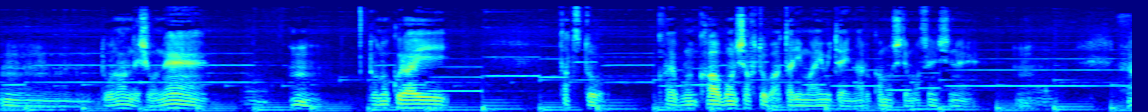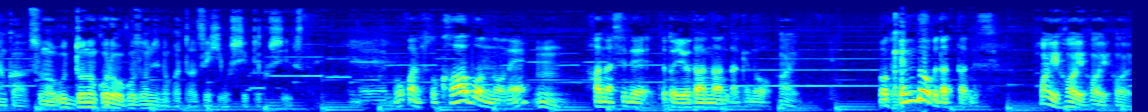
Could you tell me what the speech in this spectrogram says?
うん。ーん、どうなんでしょうね。うん。どのくらい経つとカーボン、カーボンシャフトが当たり前みたいになるかもしれませんしね。うん。なんか、そのウッドの頃をご存知の方はぜひ教えてほしいですで僕はちょっとカーボンのね、ね。うん。話で、ちょっと余談なんだけど、はい。もう剣道部だったんですよ。はいはいはいはい。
